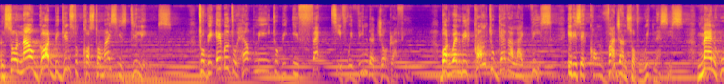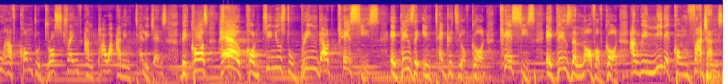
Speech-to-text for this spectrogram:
And so now God begins to customize his dealings to be able to help me to be effective within the geography. But when we come together like this, it is a convergence of witnesses. Men who have come to draw strength and power and intelligence because hell continues to bring out cases against the integrity of God cases against the love of God. And we need a convergence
